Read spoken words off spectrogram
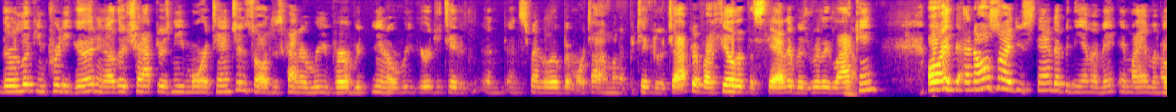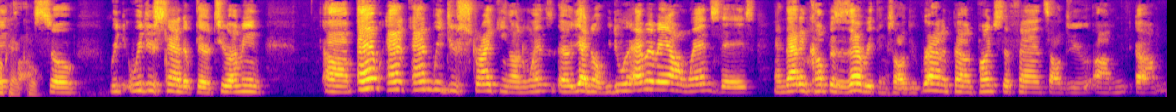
they're looking pretty good and other chapters need more attention so i'll just kind of reverb you know regurgitate and, and, spend a little bit more time on a particular chapter if i feel that the stand-up is really lacking yeah. oh and, and also i do stand-up in the mma in my mma okay, class cool. so we, we do stand-up there too i mean um, and, and and we do striking on Wednesday. Uh, yeah, no, we do MMA on Wednesdays, and that encompasses everything. So I'll do ground and pound, punch the fence. I'll do um, um,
